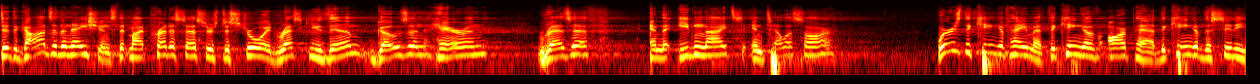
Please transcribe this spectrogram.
Did the gods of the nations that my predecessors destroyed rescue them, Gozan, Haran, Rezeph, and the Edenites in Telassar? Where's the king of Hamath, the king of Arpad, the king of the city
